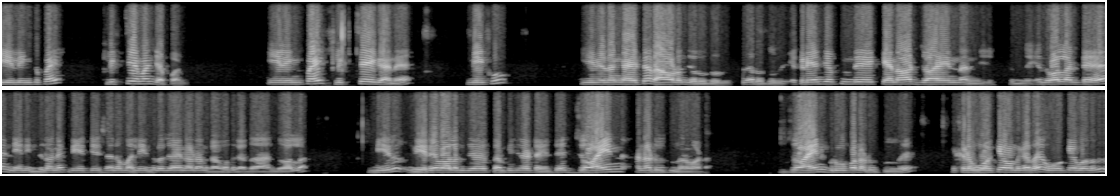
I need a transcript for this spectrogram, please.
ఈ లింక్పై క్లిక్ చేయమని చెప్పండి. ఈ లింక్పై క్లిక్ చేయగానే మీకు ఈ విధంగా అయితే రావడం జరుగుతుంది. జరుగుతుంది. ఇక్కడ ఏం చెప్తుంది? కెనాట్ జాయిన్ అని చెప్తుంది. ఎందువల్ల అంటే నేను ఇందులోనే క్రియేట్ చేశాను. మళ్ళీ ఇందులో జాయిన్ అవడానికి అవ్వదు కదా. అందువల్ల మీరు వేరే వాళ్ళకి పంపించినట్టయితే జాయిన్ అని అడుగుతుంది అనమాట జాయిన్ గ్రూప్ అని అడుగుతుంది. ఇక్కడ ఓకే ఉంది కదా ఓకే బదులు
